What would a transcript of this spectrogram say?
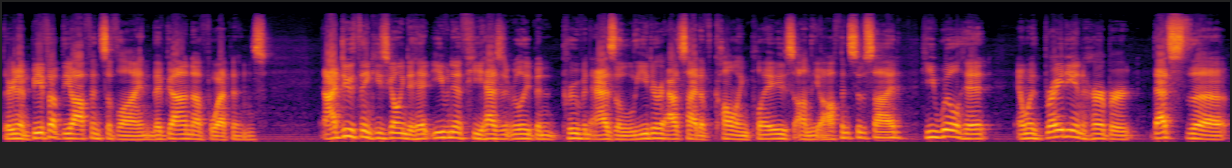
They're going to beef up the offensive line. They've got enough weapons. And I do think he's going to hit, even if he hasn't really been proven as a leader outside of calling plays on the offensive side. He will hit. And with Brady and Herbert, that's the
